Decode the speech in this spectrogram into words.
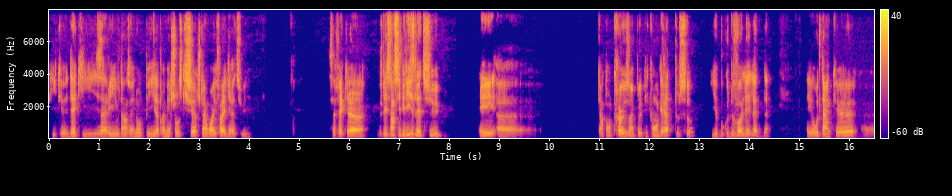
puis que dès qu'ils arrivent dans un autre pays, la première chose qu'ils cherchent, c'est un Wi-Fi gratuit. Ça fait que je les sensibilise là-dessus, et euh, quand on creuse un peu, puis qu'on gratte tout ça, il y a beaucoup de volets là-dedans. Et autant que euh,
